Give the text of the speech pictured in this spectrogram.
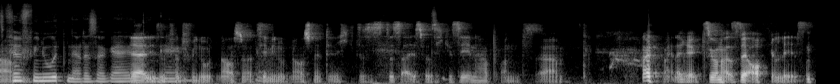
Ähm, fünf Minuten oder so, geil. Ja, diesen fünf Minuten Ausschnitt oder zehn Minuten Ausschnitt, den ich, das ist das alles, was ich gesehen habe. Und ähm, meine Reaktion hast du ja auch gelesen.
